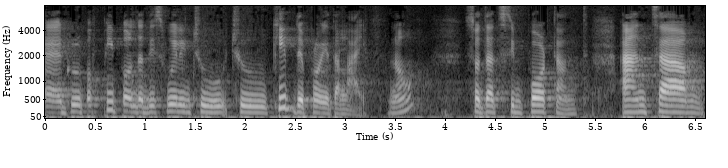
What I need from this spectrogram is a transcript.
uh, group of people that is willing to, to keep the project alive, no? So that's important. And um,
